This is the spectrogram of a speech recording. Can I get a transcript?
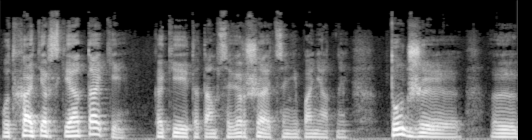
вот хакерские атаки какие-то там совершаются непонятные. Тут же э,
